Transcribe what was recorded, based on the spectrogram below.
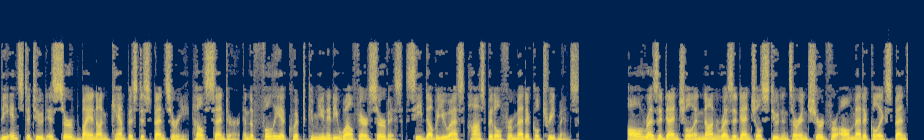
The institute is served by an on-campus dispensary health center and the fully equipped Community Welfare Service hospital for medical treatments. All residential and non-residential students are insured for all medical expenses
